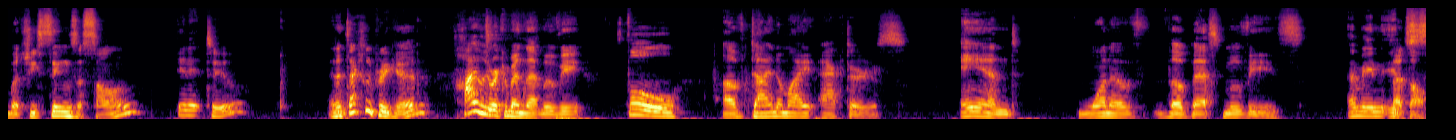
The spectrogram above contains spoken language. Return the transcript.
But she sings a song in it too. And it's actually pretty good. Highly recommend that movie. Full of dynamite actors. And one of the best movies. I mean, it's That's all.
